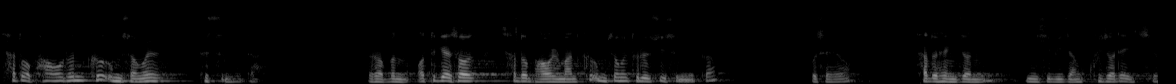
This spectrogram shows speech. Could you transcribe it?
사도 바울은 그 음성을 듣습니다. 여러분 어떻게 해서 사도 바울만 그 음성을 들을 수 있습니까? 보세요. 사도행전 22장 9절에 있죠.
